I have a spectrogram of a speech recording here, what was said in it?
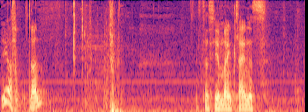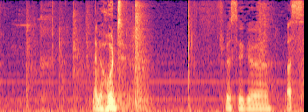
Ja, dann ist das hier mein kleines... Meine Hood. Flüssige... Was?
